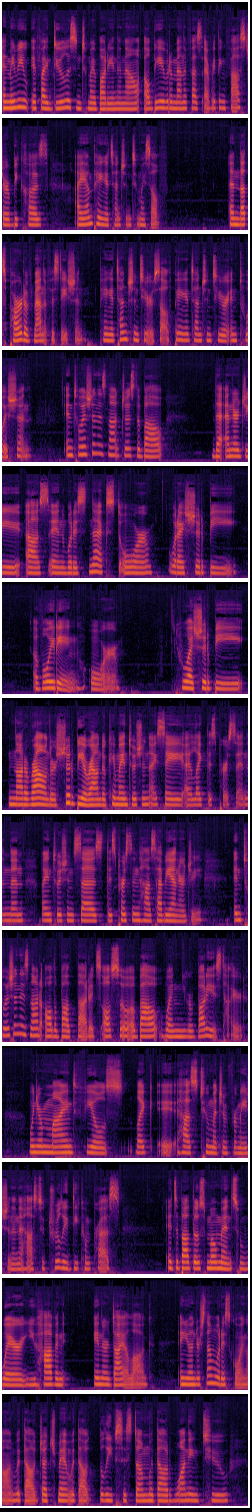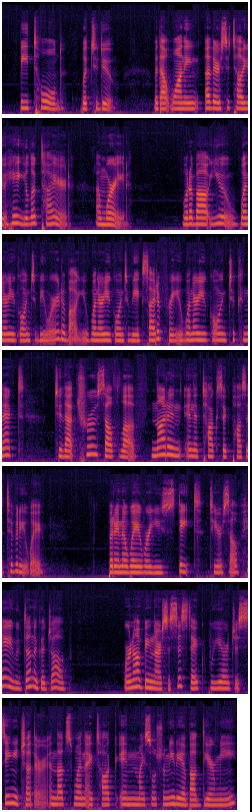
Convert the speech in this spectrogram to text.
And maybe if I do listen to my body in the now, I'll be able to manifest everything faster because I am paying attention to myself. And that's part of manifestation paying attention to yourself, paying attention to your intuition. Intuition is not just about the energy as in what is next or what I should be avoiding or who I should be not around or should be around. Okay, my intuition, I say I like this person, and then my intuition says this person has heavy energy. Intuition is not all about that, it's also about when your body is tired, when your mind feels like it has too much information and it has to truly decompress. It's about those moments where you have an inner dialogue and you understand what is going on without judgment, without belief system, without wanting to be told what to do, without wanting others to tell you, hey, you look tired. I'm worried. What about you? When are you going to be worried about you? When are you going to be excited for you? When are you going to connect to that true self love? Not in, in a toxic positivity way, but in a way where you state to yourself, hey, we've done a good job. We're not being narcissistic, we are just seeing each other. And that's when I talk in my social media about dear me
